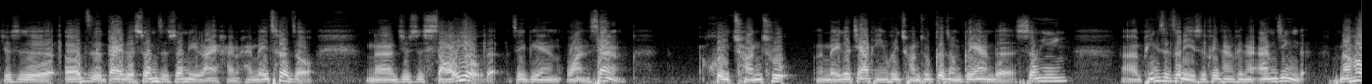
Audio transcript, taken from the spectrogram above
就是儿子带着孙子孙女来，还还没撤走，那就是少有的这边晚上会传出，每个家庭会传出各种各样的声音，啊，平时这里是非常非常安静的，然后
